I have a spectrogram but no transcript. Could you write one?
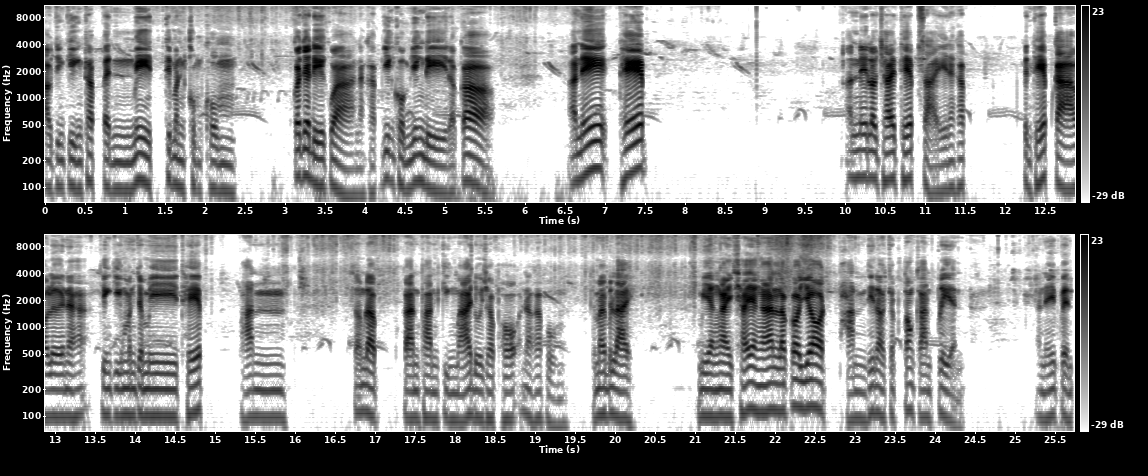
เอาจริงๆ ถ้าเป็นมีดที่มันคมๆ ก็จะดีกว่านะครับ ยิ่งคมยิ่งดีแล้วก็ อันนี้เทป อันนี้เราใช้เทปใสนะครับ เป็นเทปกาวเลยนะฮะจริงๆ มันจะมีเทปพันสำหรับการพันกิ่งไม้โดยเฉพาะนะครับผมแต่ไม่เป็นไร มียังไงใช้อย่างนั้น แล้วก็ยอดพันธุ์ที่เราจะต้องการเปลี่ยน อันนี้เป็น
